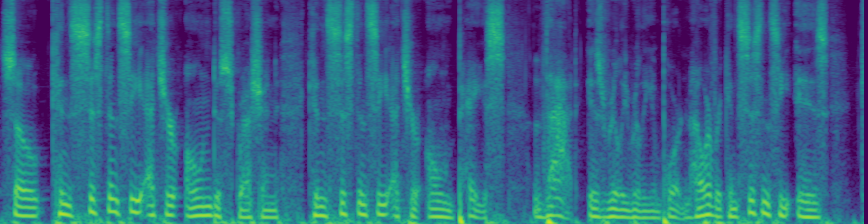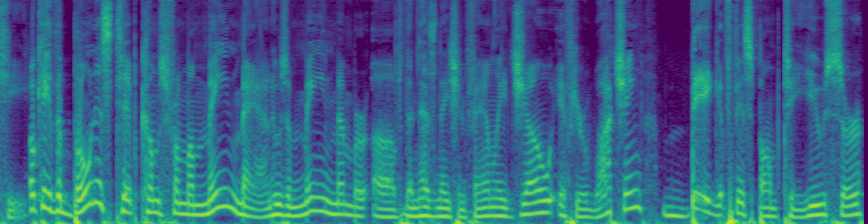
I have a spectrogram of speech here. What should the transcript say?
So, consistency at your own discretion, consistency at your own pace, that is really, really important. However, consistency is key. Okay, the bonus tip comes from a main man who's a main member of the Nez Nation family. Joe, if you're watching, big fist bump to you, sir.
